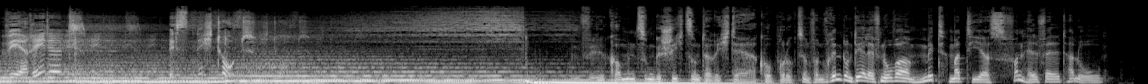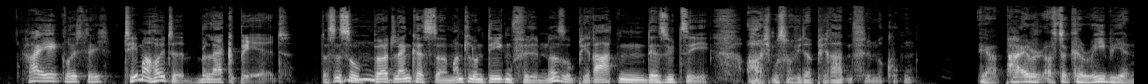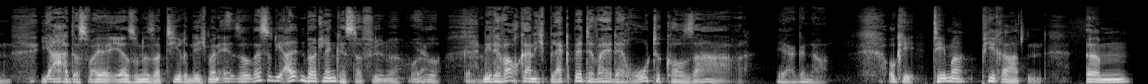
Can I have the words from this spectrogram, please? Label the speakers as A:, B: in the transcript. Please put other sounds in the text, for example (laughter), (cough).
A: Wer redet, ist nicht tot.
B: Willkommen zum Geschichtsunterricht der Koproduktion von Vrindt und DLF Nova mit Matthias von Hellfeld. Hallo.
C: Hi, grüß dich.
B: Thema heute Blackbeard. Das ist so mm. Burt Lancaster, Mantel- und Degenfilm, ne? So Piraten der Südsee. Oh, ich muss mal wieder Piratenfilme gucken.
C: Ja, Pirate of the Caribbean.
B: Ja, das war ja eher so eine Satire. Nee, ich meine, so, weißt du, die alten Burt Lancaster Filme. Ja, so. genau. Nee, der war auch gar nicht Blackbeard, der war ja der rote Korsar.
C: Ja, genau.
B: Okay, Thema Piraten. Ähm,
